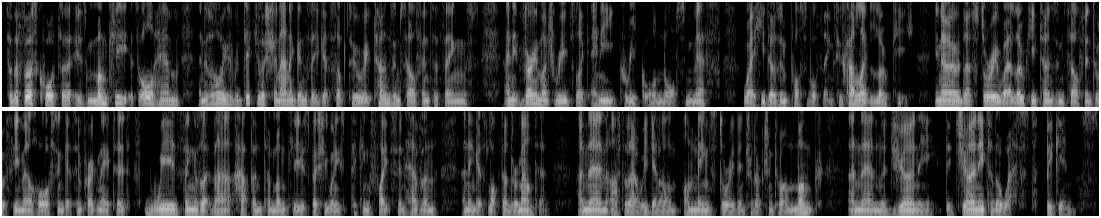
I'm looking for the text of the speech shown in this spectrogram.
So the first quarter is Monkey, it's all him, and there's all these ridiculous shenanigans that he gets up to he turns himself into things, and it very much reads like any Greek or Norse myth where he does impossible things. He's kind of like Loki. You know, that story where Loki turns himself into a female horse and gets impregnated? Weird things like that happen to Monkey, especially when he's picking fights in heaven and then gets locked under a mountain. And then after that, we get our, our main story, the introduction to our monk, and then the journey, the journey to the west begins.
